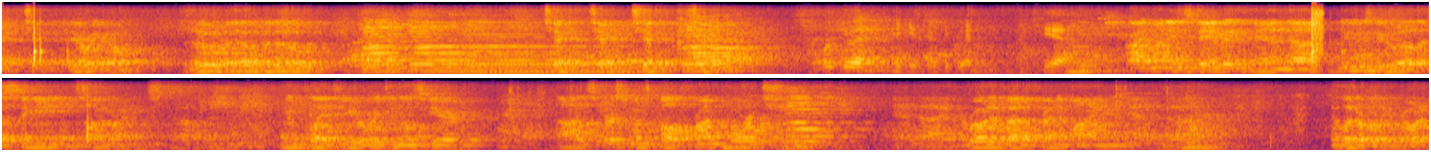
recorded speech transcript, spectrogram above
Check, check, check. There we go. Hello, hello, hello. Check, check, check, check. We're good. I think he's gonna be good. Yeah. All right, my name's David, and uh, I'm new to uh, the singing and songwriting stuff. And I'm going to play a few originals here. Uh, this first one's called Front Porch, and I I wrote it about a friend of mine, and uh, I literally wrote it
